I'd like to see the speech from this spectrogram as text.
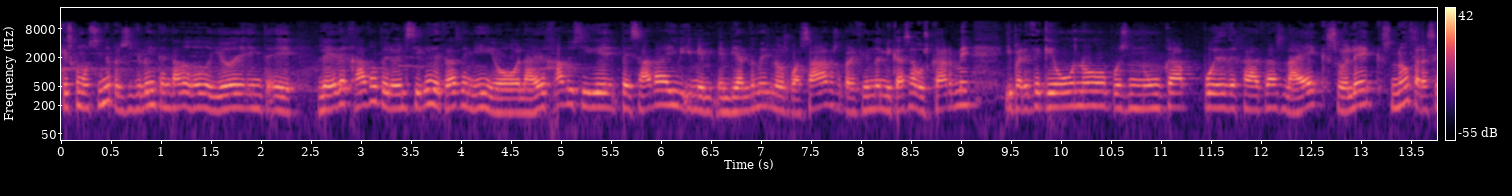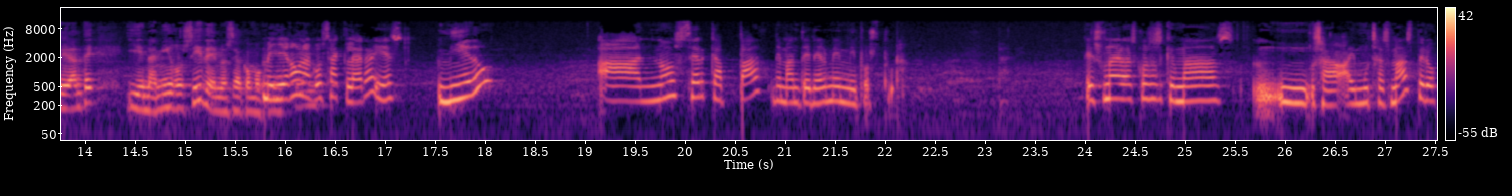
que es como si no, pero si yo lo he intentado todo, yo he eh, le he dejado, pero él sigue detrás de mí, o la he dejado y sigue pesada y, y me- enviándome los WhatsApps, apareciendo en mi casa a buscarme, y parece que uno pues nunca puede dejar atrás la ex o el ex, ¿no? Para seguir adelante, y en amigos sí, de, no sea como que Me llega una cosa clara y es miedo a no ser capaz de mantenerme en mi postura. Es una de las cosas que más, mm, o sea, hay muchas más, pero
